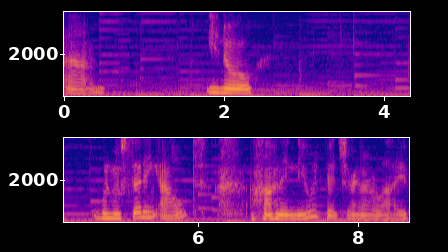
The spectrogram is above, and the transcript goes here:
um, you know, when we're setting out on a new adventure in our life,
